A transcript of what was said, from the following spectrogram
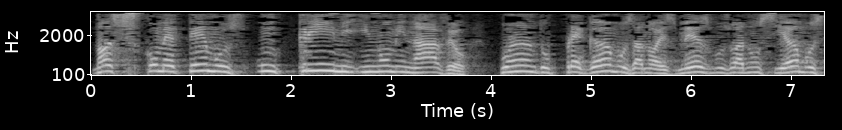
Nós cometemos um crime inominável quando pregamos a nós mesmos ou anunciamos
